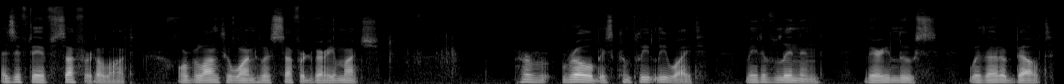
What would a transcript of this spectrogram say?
as if they have suffered a lot, or belong to one who has suffered very much. Her robe is completely white, made of linen, very loose, without a belt,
